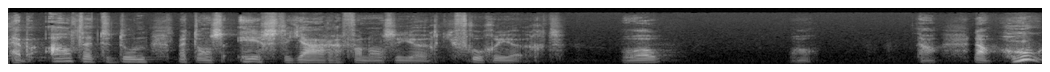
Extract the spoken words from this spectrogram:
hebben altijd te doen met onze eerste jaren van onze jeugd, je vroege jeugd. Wow. wow. Nou, nou, hoe?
